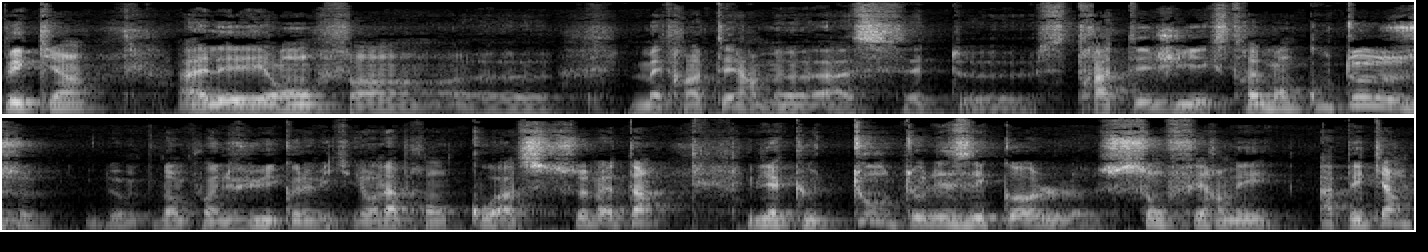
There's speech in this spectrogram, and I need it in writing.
Pékin allait enfin mettre un terme à cette stratégie extrêmement coûteuse d'un point de vue économique. Et on apprend quoi ce matin? Eh bien que toutes les écoles sont fermées à Pékin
